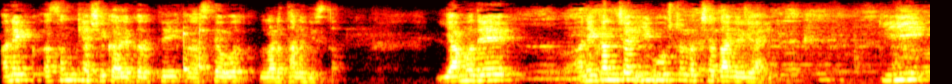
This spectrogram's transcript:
अनेक असंख्य असे कार्यकर्ते रस्त्यावर लढताना दिसतात. यामध्ये अनेकांच्या ही गोष्ट लक्षात आलेली आहे की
